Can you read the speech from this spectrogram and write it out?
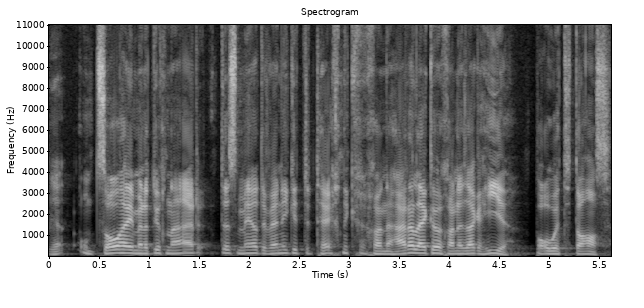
Ja. Und so haben wir natürlich dann das mehr oder weniger der Techniker können herlegen und können sagen, hier, baut das.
